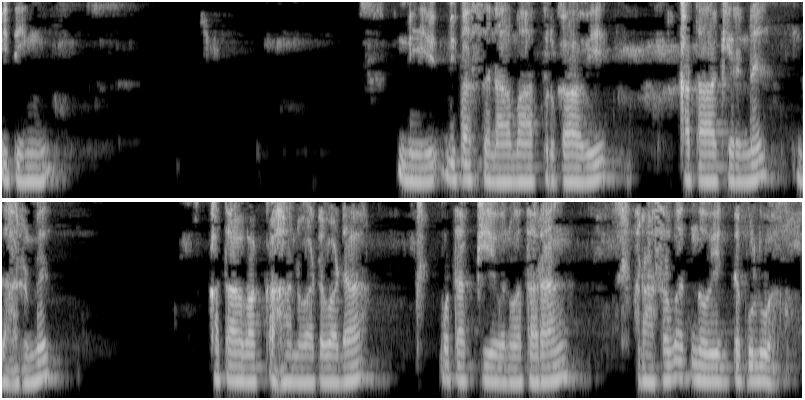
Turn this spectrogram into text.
ඉතින් මේ විපස්සනා මාතෘකාවේ කතා කරන ධර්ම කතාවක් අහනවට වඩා පොතක් කියවනවා තරම් රසවත් නොවෙන්න පුළුවන්.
